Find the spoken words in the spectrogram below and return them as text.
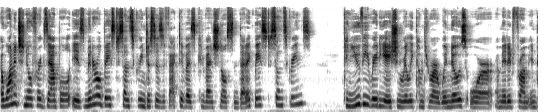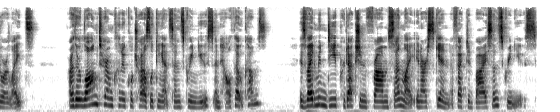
I wanted to know, for example, is mineral based sunscreen just as effective as conventional synthetic based sunscreens? Can UV radiation really come through our windows or emitted from indoor lights? Are there long term clinical trials looking at sunscreen use and health outcomes? Is vitamin D production from sunlight in our skin affected by sunscreen use?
